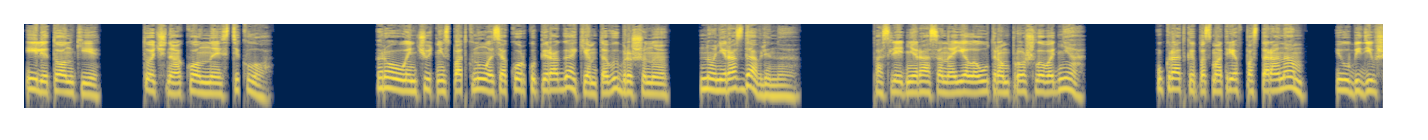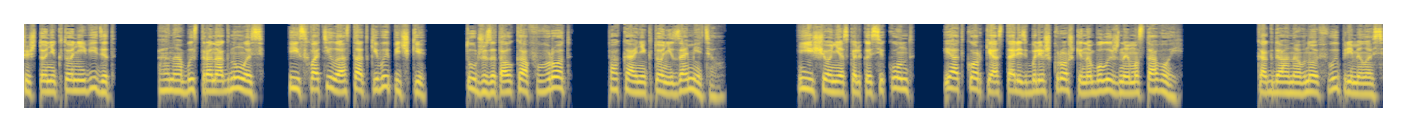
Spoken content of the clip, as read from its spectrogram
или тонкие, точно оконное стекло. Роуэн чуть не споткнулась о корку пирога, кем-то выброшенную, но не раздавленную. Последний раз она ела утром прошлого дня. Украдкой посмотрев по сторонам и убедившись, что никто не видит, она быстро нагнулась и схватила остатки выпечки, тут же затолкав в рот, пока никто не заметил. Еще несколько секунд, и от корки остались бы лишь крошки на булыжной мостовой. Когда она вновь выпрямилась,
